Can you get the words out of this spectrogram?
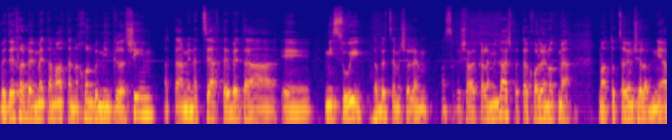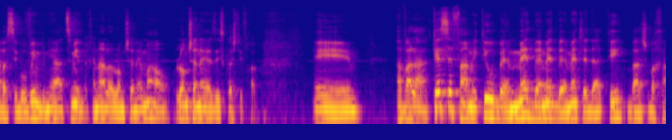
בדרך כלל באמת אמרת נכון, במגרשים אתה מנצח את ההיבט המיסויי, אתה בעצם משלם מס רכישה רק על המגרש, ואתה יכול ליהנות מה, מהתוצרים של הבנייה והסיבובים, בנייה עצמית וכן הלאה, לא משנה מה, או לא משנה איזה עסקה שתבחר. אבל הכסף האמיתי הוא באמת, באמת, באמת, לדעתי, בהשבחה.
